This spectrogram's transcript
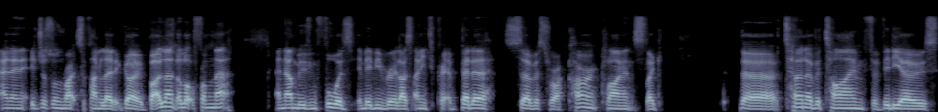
and then it just wasn't right to kind of let it go. But I learned a lot from that. And now moving forwards, it made me realize I need to create a better service for our current clients, like the turnover time for videos.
